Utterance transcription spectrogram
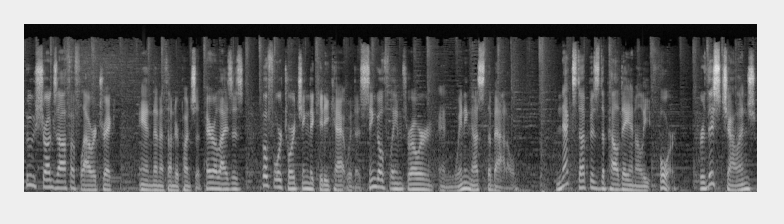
who shrugs off a Flower Trick and then a Thunder Punch that paralyzes, before torching the kitty cat with a single flamethrower and winning us the battle. Next up is the Paldean Elite Four. For this challenge,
